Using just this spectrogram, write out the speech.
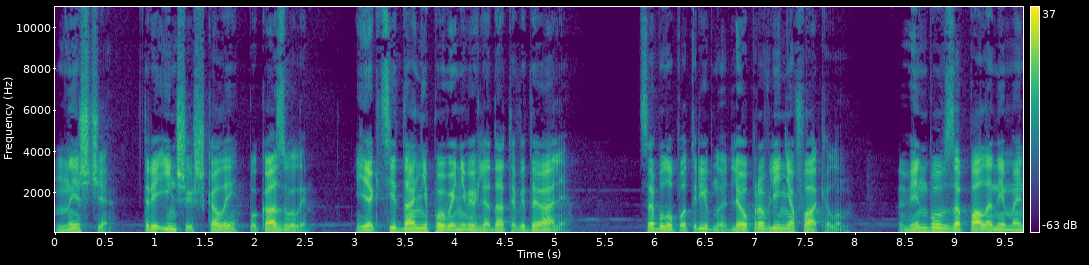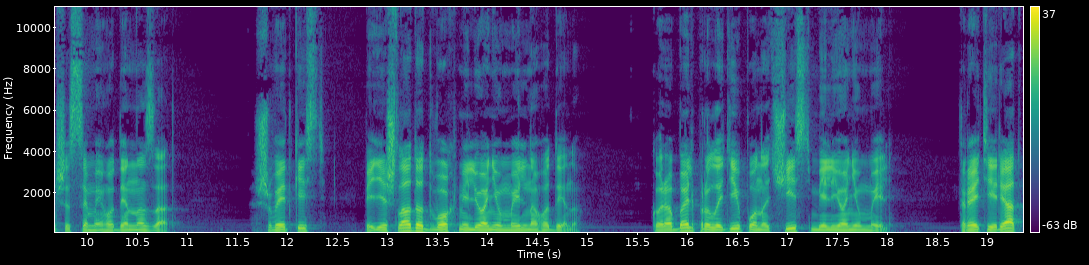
Нижче три інших шкали показували, як ці дані повинні виглядати в ідеалі. Це було потрібно для управління факелом. Він був запалений менше 7 годин назад. Швидкість підійшла до 2 мільйонів миль на годину. Корабель пролетів понад 6 мільйонів миль. Третій ряд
